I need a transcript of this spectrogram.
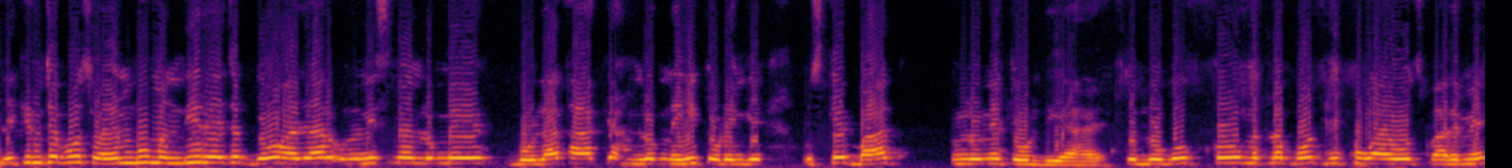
लेकिन जब वो स्वयंभू मंदिर है, जब 2019 में हम लोग ने बोला था कि हम लोग नहीं तोड़ेंगे, उसके बाद उन लोगों ने तोड़ दिया है। तो लोगों को मतलब बहुत दुख हुआ है उस बारे में।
